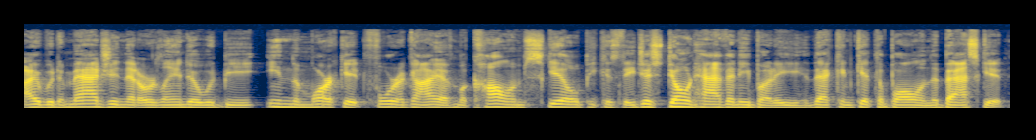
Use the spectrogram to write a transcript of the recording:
I would imagine that Orlando would be in the market for a guy of McCollum's skill because they just don't have anybody that can get the ball in the basket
